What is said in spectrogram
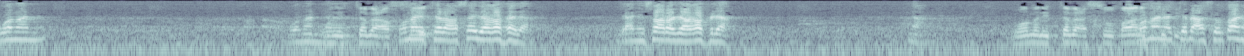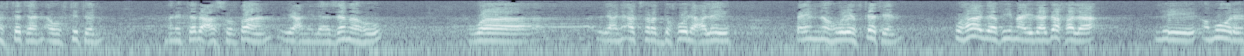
ومن ومن ومن اتبع الصيد. ومن اتبع الصيد غفل يعني صار ذا غفلة. نعم ومن اتبع السلطان ومن افتتن. اتبع السلطان افتتن أو افتتن. من اتبع السلطان يعني لازمه و يعني أكثر الدخول عليه فإنه يفتتن. وهذا فيما إذا دخل لأمور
